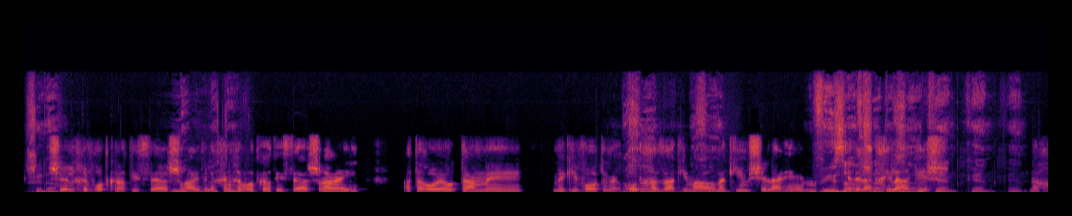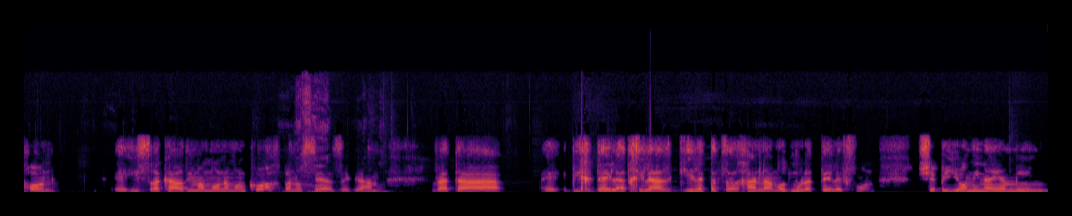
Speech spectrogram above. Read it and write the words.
של ה- של חברות כרטיסי אשראי, נו, ולכן נכון. חברות כרטיסי אשראי, אתה רואה אותן אה, מגיבות מאוד נכון, חזק עם נכון. הארנקים שלהם, כדי להתחיל להרגיש- כן, כן, כן. נכון, אה, ישראכרט עם המון המון כוח בנושא נכון, הזה גם, נכון. ואתה, בכדי להתחיל להרגיל את הצרכן לעמוד מול הטלפון, שביום מן הימים,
